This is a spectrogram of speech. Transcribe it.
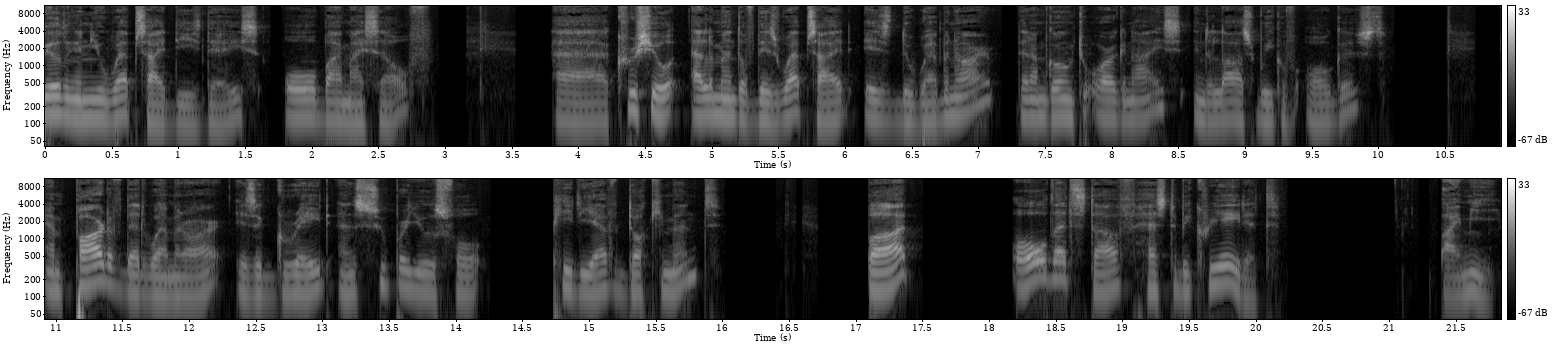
building a new website these days all by myself. A crucial element of this website is the webinar that I'm going to organize in the last week of August. And part of that webinar is a great and super useful PDF document. But all that stuff has to be created by me.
